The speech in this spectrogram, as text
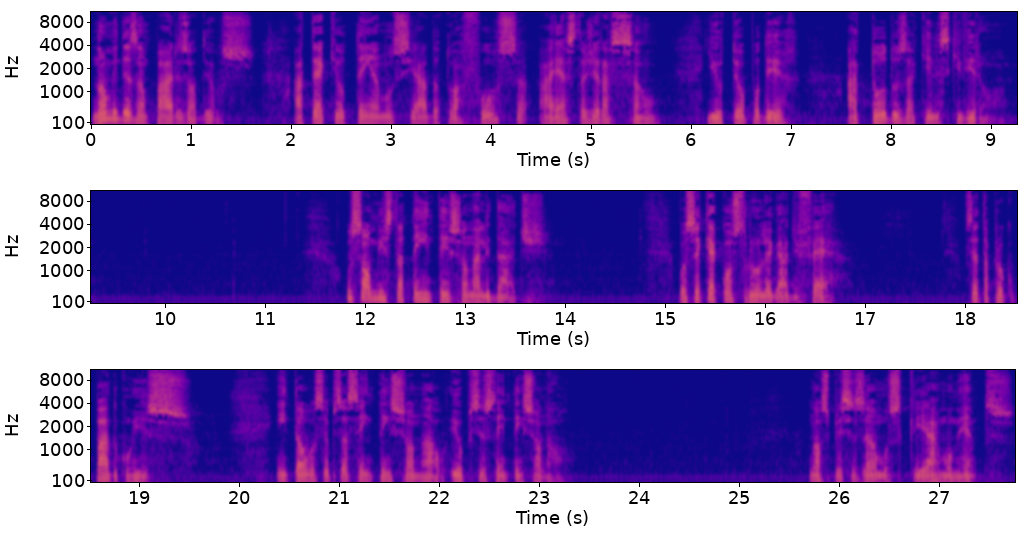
não me desampares, ó Deus até que eu tenha anunciado a tua força a esta geração e o teu poder a todos aqueles que virão. O salmista tem intencionalidade. Você quer construir um legado de fé? Você está preocupado com isso? Então você precisa ser intencional. Eu preciso ser intencional. Nós precisamos criar momentos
